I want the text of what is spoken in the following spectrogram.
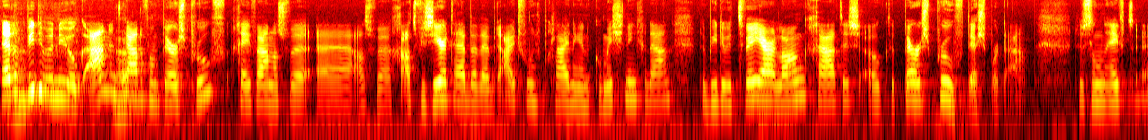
ja, dat bieden we nu ook aan in het kader van Paris Proof. Geef aan als we, uh, als we geadviseerd hebben, we hebben de uitvoeringsbegeleiding en de commissioning gedaan, dan bieden we twee jaar lang gratis ook de Paris Proof dashboard aan. Dus dan, heeft, uh,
